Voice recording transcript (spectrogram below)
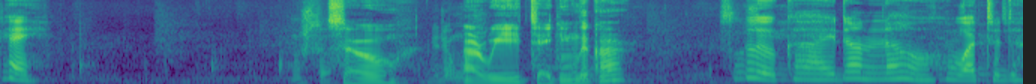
Hey, So, are we taking the car? look, I don't know what to do.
